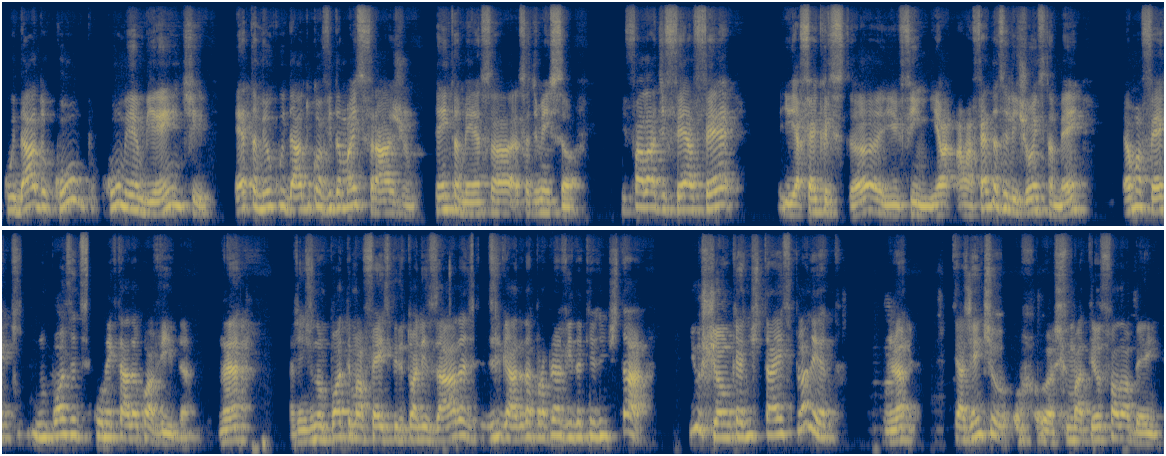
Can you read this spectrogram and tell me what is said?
cuidado com, com o meio ambiente é também o cuidado com a vida mais frágil. Tem também essa, essa dimensão. E falar de fé, a fé, e a fé cristã, enfim, e a, a fé das religiões também, é uma fé que não pode ser desconectada com a vida, né? A gente não pode ter uma fé espiritualizada desligada da própria vida que a gente está. E o chão que a gente está é esse planeta, né? Se a gente, acho que o Mateus fala bem,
